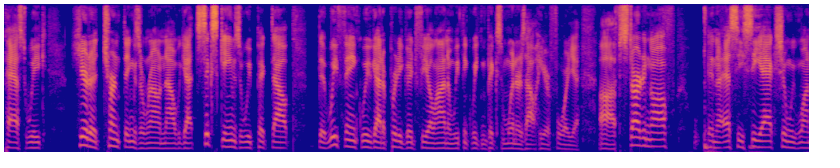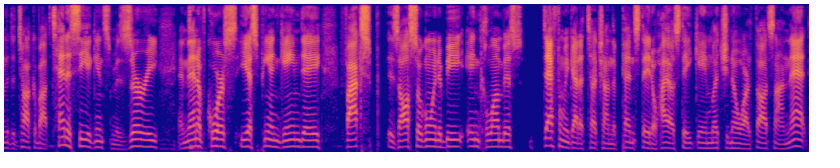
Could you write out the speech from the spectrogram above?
past week. Here to turn things around now. We got six games that we picked out that we think we've got a pretty good feel on, and we think we can pick some winners out here for you. Uh, starting off in a SEC action, we wanted to talk about Tennessee against Missouri, and then of course ESPN Game Day. Fox is also going to be in Columbus. Definitely got to touch on the Penn State Ohio State game. Let you know our thoughts on that.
